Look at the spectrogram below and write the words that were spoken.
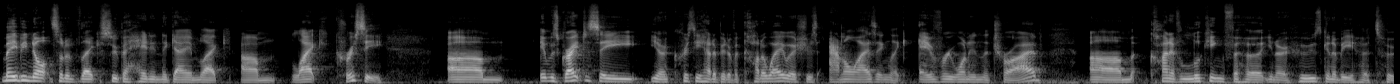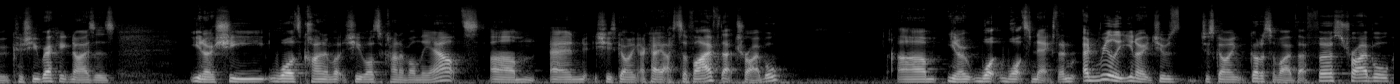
maybe not sort of like super head in the game like um like Chrissy. Um, it was great to see you know Chrissy had a bit of a cutaway where she was analyzing like everyone in the tribe, um, kind of looking for her you know who's going to be her two because she recognizes you know she was kind of she was kind of on the outs um, and she's going okay i survived that tribal. Um, you know what what's next? And and really you know she was just going got to survive that first tribal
